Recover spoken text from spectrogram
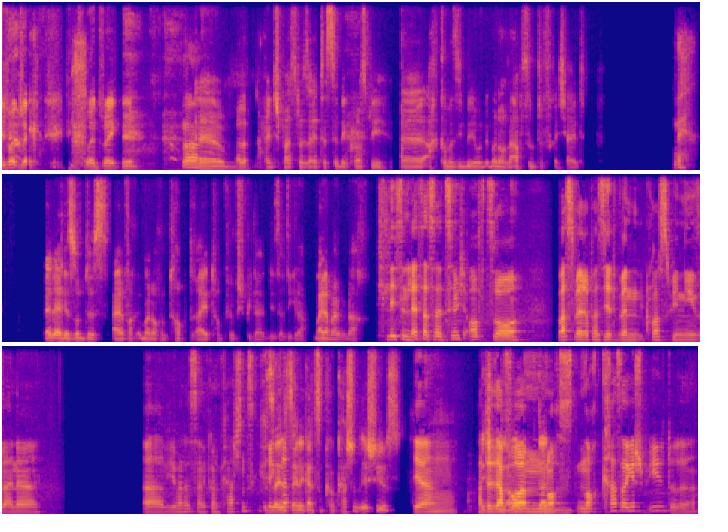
ich wollte Drake, ich wollte Drake nehmen. Ah, Ähm, Warte. nein, Spaß beiseite. Sidney Crosby, äh, 8,7 Millionen, immer noch eine absolute Frechheit. Wenn er gesund ist, einfach immer noch ein Top 3, Top 5 Spieler in dieser Liga. Meiner Meinung nach. Ich lese in letzter Zeit ziemlich oft so, was wäre passiert, wenn Crosby nie seine, äh, wie war das, seine Concussions gekriegt Seine, hat? seine ganzen Concussion-Issues. Ja. Mhm. Hat er davor glaub, noch, noch krasser gespielt? Oder?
